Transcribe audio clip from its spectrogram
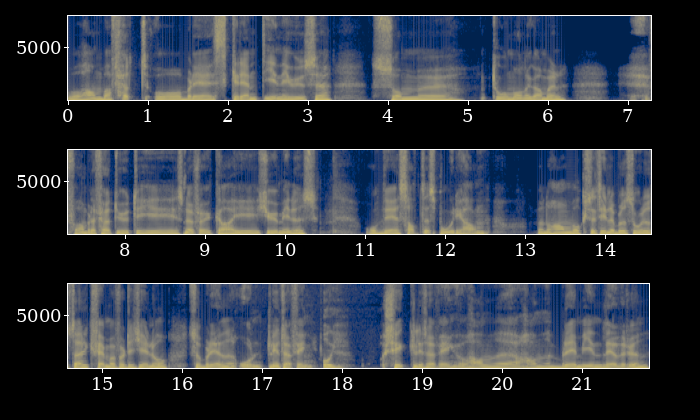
Og han var født og ble skremt inn i huset som eh, to måneder gammel. For han ble født ute i snøføyka i 20 minus, og det satte spor i han. Men når han vokste til og ble stor og sterk, 45 kilo, så ble han en ordentlig tøffing. Oi! Skikkelig tøffing. Og han, han ble min lederhund,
